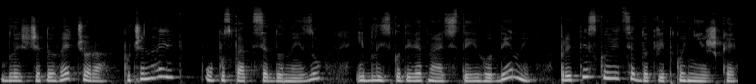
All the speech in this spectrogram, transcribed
Ближче до вечора починають опускатися донизу і близько 19-ї години притискуються до квітконіжки.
